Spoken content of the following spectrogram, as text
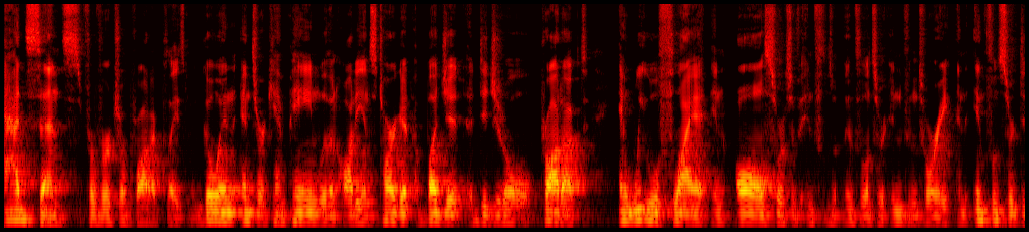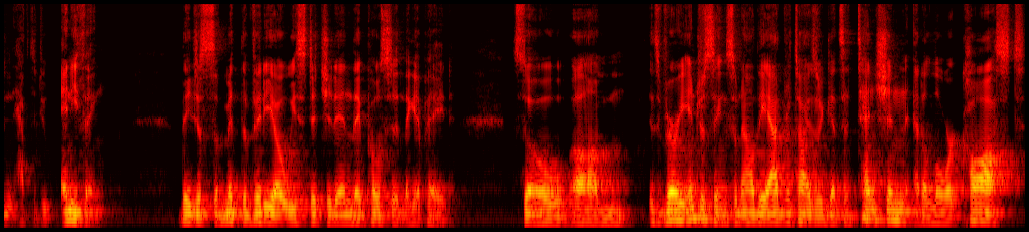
AdSense for virtual product placement. Go in, enter a campaign with an audience target, a budget, a digital product, and we will fly it in all sorts of influencer inventory. And the influencer didn't have to do anything they just submit the video, we stitch it in, they post it, and they get paid. So um, it's very interesting. So now the advertiser gets attention at a lower cost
